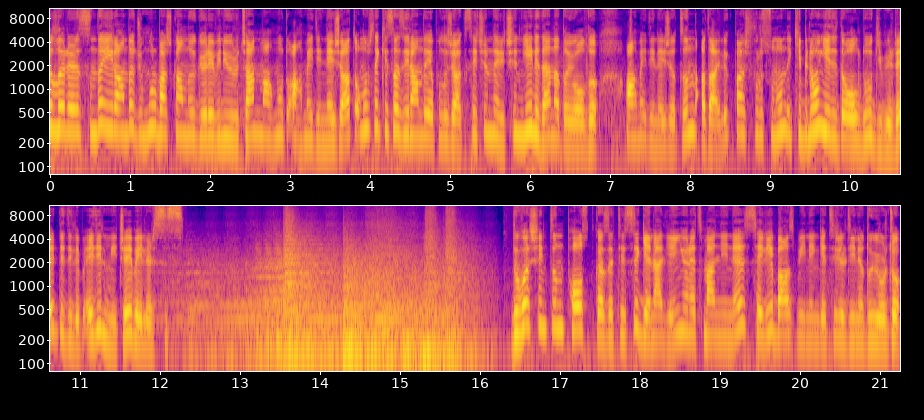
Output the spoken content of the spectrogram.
yılları arasında İran'da Cumhurbaşkanlığı görevini yürüten Mahmut Ahmedi Nejat 18 Haziran'da yapılacak seçimler için yeniden aday oldu. Ahmedi Nejat'ın adaylık başvurusunun 2017'de olduğu gibi reddedilip edilmeyeceği belirsiz. The Washington Post gazetesi genel yayın yönetmenliğine Sally Busby'nin getirildiğini duyurdu.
